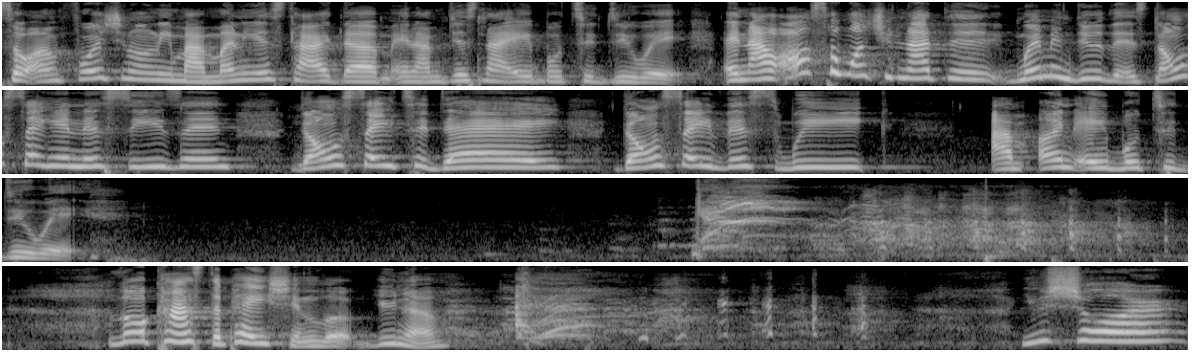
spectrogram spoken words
So unfortunately, my money is tied up and I'm just not able to do it. And I also want you not to, women do this. Don't say in this season, don't say today, don't say this week. I'm unable to do it. little constipation look, you know. You sure?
